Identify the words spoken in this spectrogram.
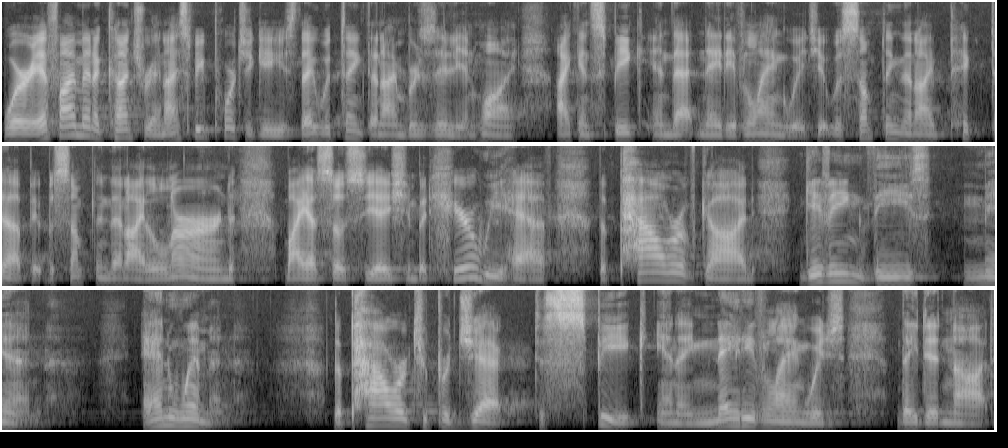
where if I'm in a country and I speak Portuguese, they would think that I'm Brazilian. Why? I can speak in that native language. It was something that I picked up, it was something that I learned by association. But here we have the power of God giving these men and women the power to project, to speak in a native language they did not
